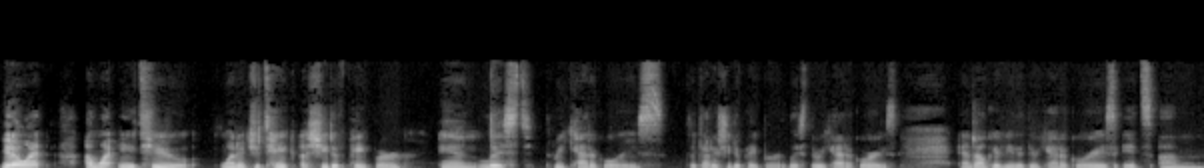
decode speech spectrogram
you know what? I want you to, why don't you take a sheet of paper and list three categories? Take out a sheet of paper, list three categories, and I'll give you the three categories. It's um,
